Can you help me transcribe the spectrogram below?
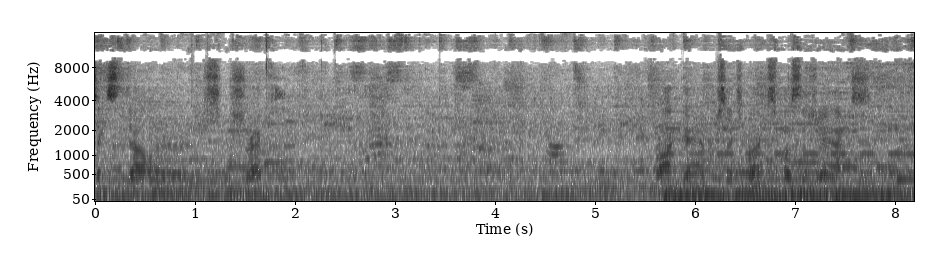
Sixty dollars for Shrek. Frog guy for six bucks plus the jacks.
